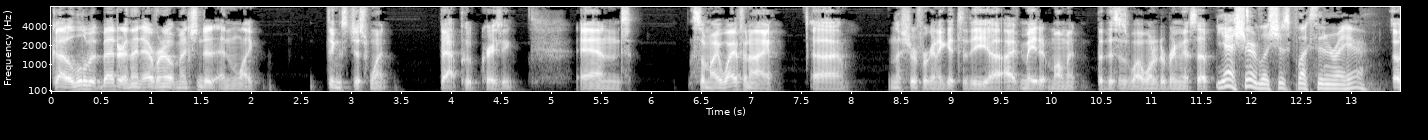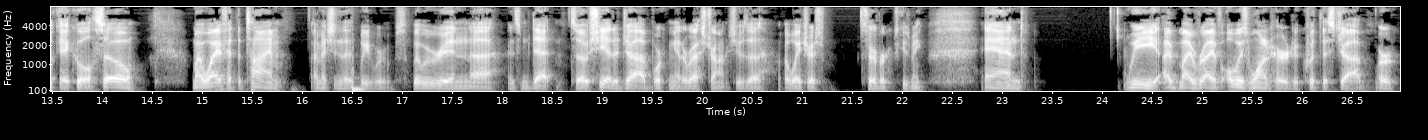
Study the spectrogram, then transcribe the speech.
got a little bit better. And then Evernote mentioned it and like things just went bat poop crazy. And so my wife and I, uh, I'm not sure if we're going to get to the uh, I've made it moment, but this is why I wanted to bring this up. Yeah, sure. Let's just flex it in right here. Okay, cool. So my wife at the time, I mentioned that we were we were in uh, in some debt, so she had a job working at a restaurant. She was a, a waitress, server, excuse me, and we I, my, I've always wanted her to quit this job or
